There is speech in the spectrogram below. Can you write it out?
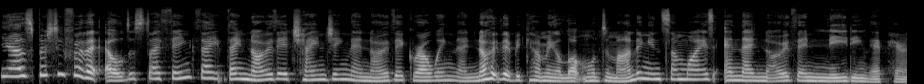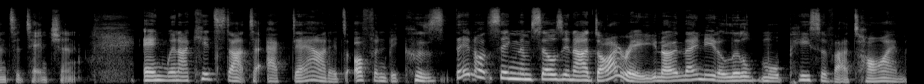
Yeah, especially for the eldest, I think they they know they're changing, they know they're growing, they know they're becoming a lot more demanding in some ways, and they know they're needing their parents' attention. And when our kids start to act out, it's often because they're not seeing themselves in our diary, you know, and they need a little more piece of our time.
